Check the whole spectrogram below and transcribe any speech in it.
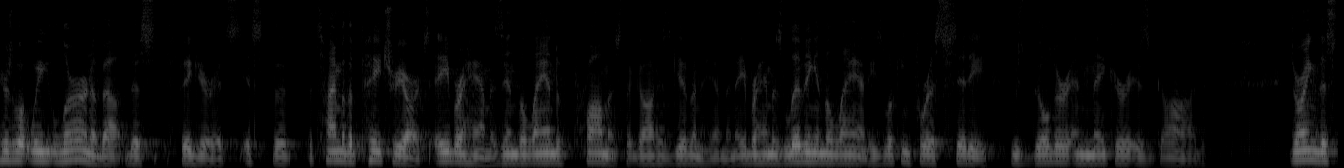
Here's what we learn about this figure it's, it's the, the time of the patriarchs. Abraham is in the land of promise that God has given him, and Abraham is living in the land. He's looking for a city whose builder and maker is God. During this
